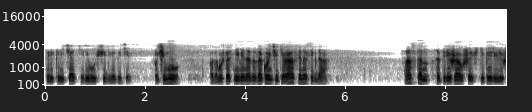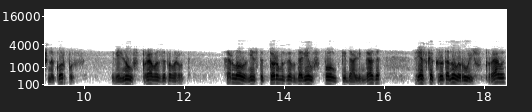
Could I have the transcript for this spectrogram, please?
перекричать ревущий двигатель. «Почему?» «Потому что с ними надо закончить раз и навсегда». Астон, опережавший теперь лишь на корпус, вильнул вправо за поворот. Харлоу вместо тормоза вдавил в пол педаль газа, резко крутанул руль вправо,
